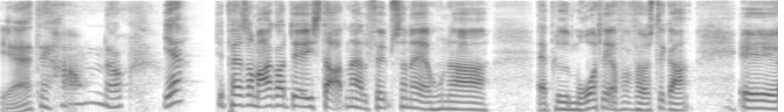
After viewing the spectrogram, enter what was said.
Ja, det har hun nok. Ja, det passer meget godt der i starten af 90'erne, at hun har, er blevet mor der for første gang. Øh,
